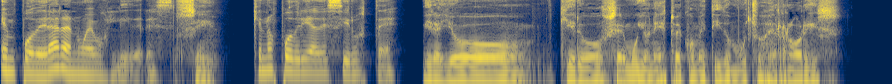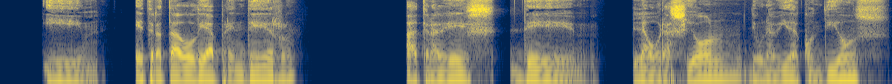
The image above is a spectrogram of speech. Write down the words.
empoderar a nuevos líderes. Sí. ¿Qué nos podría decir usted? Mira, yo quiero ser muy honesto, he cometido muchos errores y he tratado de aprender a través de la oración, de una vida con Dios.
